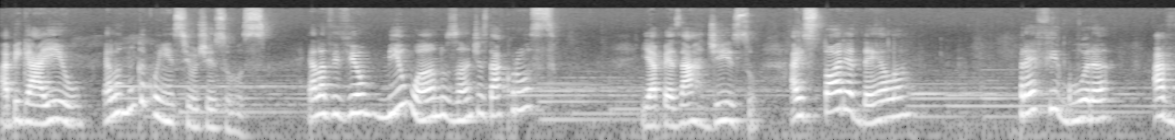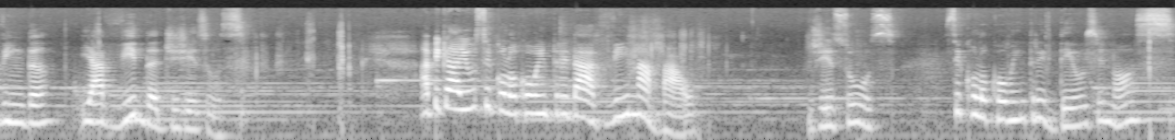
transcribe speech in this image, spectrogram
Abigail, ela nunca conheceu Jesus. Ela viveu mil anos antes da cruz. E apesar disso, a história dela prefigura a vinda e a vida de Jesus. Abigail se colocou entre Davi e Nabal. Jesus se colocou entre Deus e nós.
